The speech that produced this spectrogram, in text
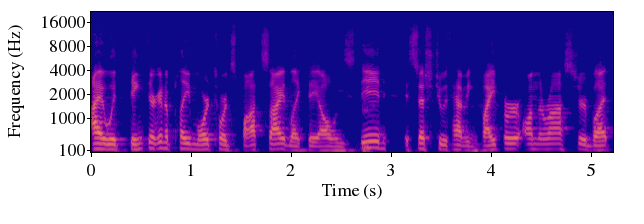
I would think they're going to play more towards bot side like they always hmm. did, especially with having Viper on the roster. But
